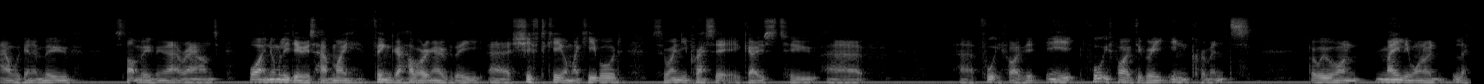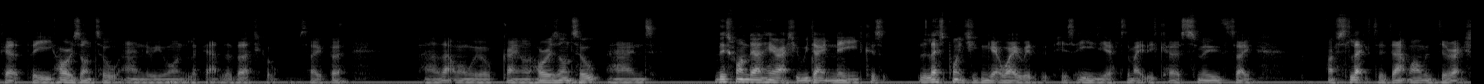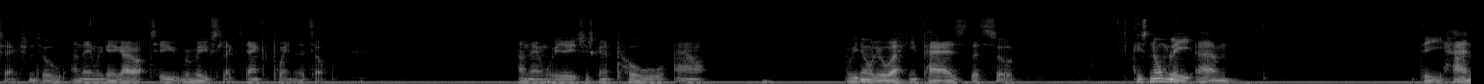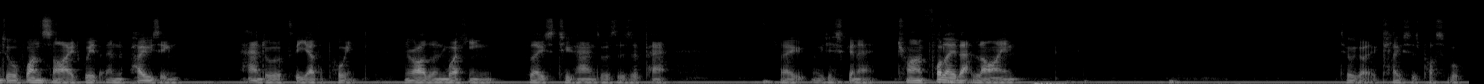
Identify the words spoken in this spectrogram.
and we're going to move start moving that around. What I normally do is have my finger hovering over the uh, shift key on my keyboard. So when you press it, it goes to uh, uh, 45, 45 degree increments but we want mainly want to look at the horizontal and we want to look at the vertical. So for uh, that one we were going on horizontal and this one down here actually we don't need because the less points you can get away with it's easier to make these curves smooth. So I've selected that one with the direct selection tool and then we're going to go up to remove selected anchor point at the top. And then what we do is just going to pull out. We normally work in pairs. The sort of it's normally um, the handle of one side with an opposing handle of the other point rather than working those two handles as a pair. So we're just going to try and follow that line until we got it as close as possible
